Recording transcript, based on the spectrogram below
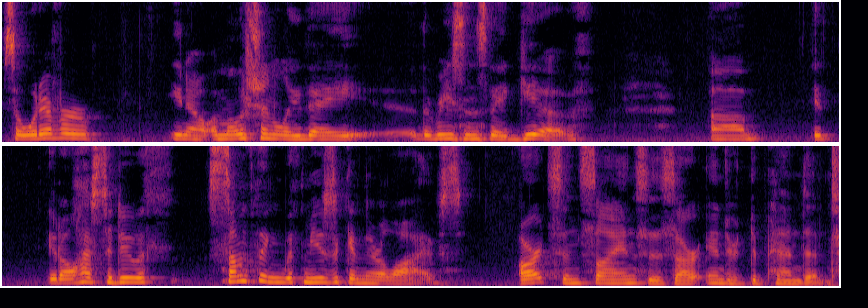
So whatever, you know, emotionally they, the reasons they give, um, it, it all has to do with something with music in their lives. Arts and sciences are interdependent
